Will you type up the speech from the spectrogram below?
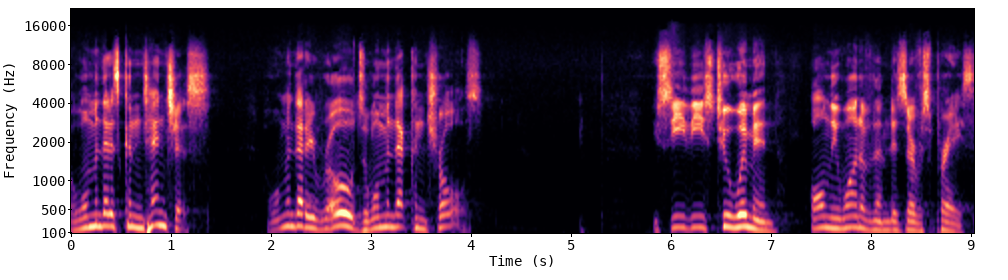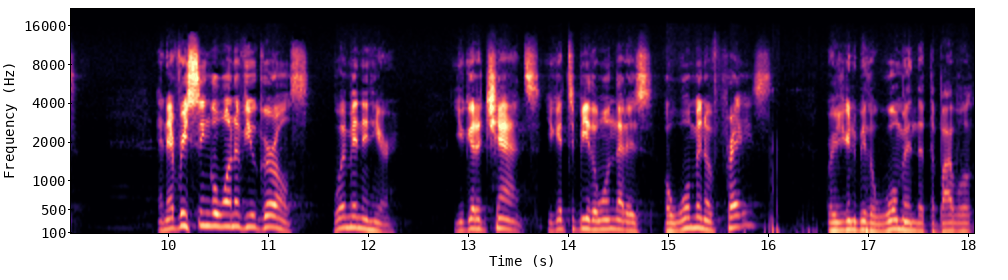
a woman that is contentious, a woman that erodes, a woman that controls. You see, these two women, only one of them deserves praise. And every single one of you girls, women in here, you get a chance. You get to be the one that is a woman of praise, or you're going to be the woman that the Bible,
